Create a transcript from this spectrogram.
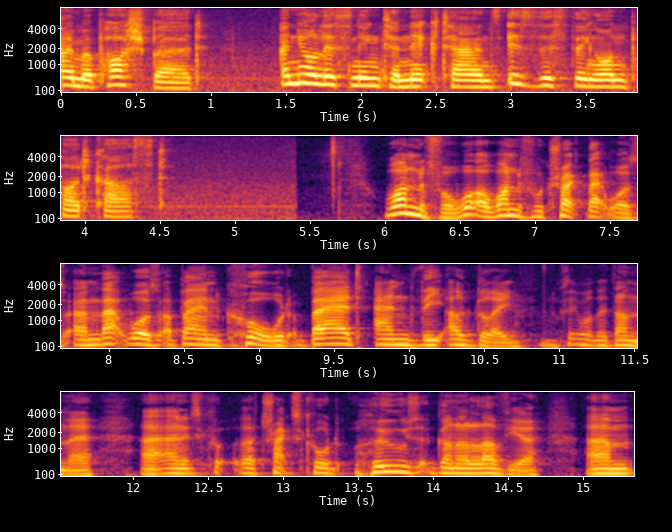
I'm a posh bird, and you're listening to Nick Tann's Is This Thing On podcast. Wonderful. What a wonderful track that was. And that was a band called Bad and the Ugly. See what they've done there. Uh, and it's the track's called Who's Gonna Love You. Um,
